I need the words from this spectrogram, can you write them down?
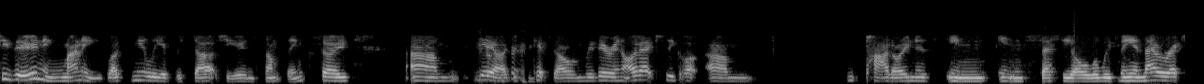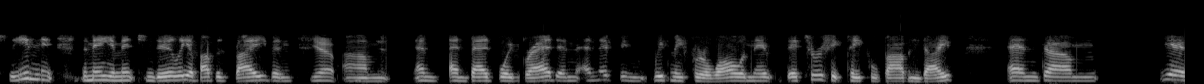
she's earning money like nearly every start she earns something. So um, yeah, I just kept going with her, and I've actually got um, part owners in in Sassyola with me, and they were actually in the, the mare you mentioned earlier, Bubba's Babe, and Yeah. um, and and Bad Boy Brad, and, and they've been with me for a while, and they're they're terrific people, Barb and Dave, and um, yeah,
